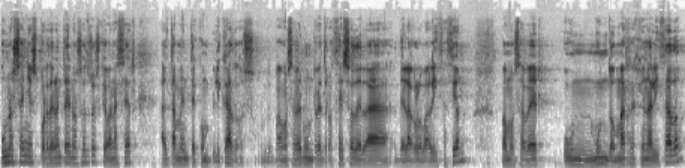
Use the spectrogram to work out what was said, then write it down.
unos años por delante de nosotros que van a ser altamente complicados. Vamos a ver un retroceso de la, de la globalización, vamos a ver un mundo más regionalizado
